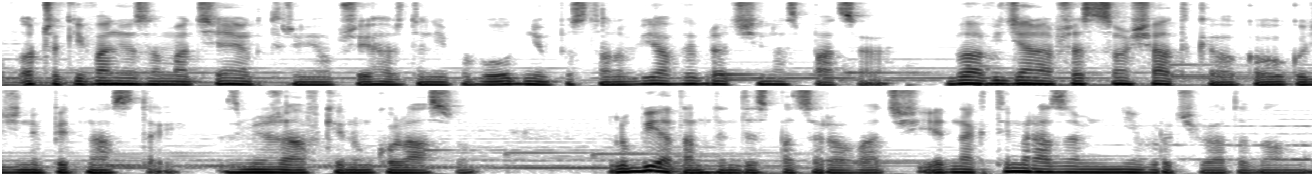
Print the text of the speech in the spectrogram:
w oczekiwaniu za Maciejem, który miał przyjechać do niej po południu, postanowiła wybrać się na spacer. Była widziana przez sąsiadkę około godziny 15. Zmierzała w kierunku lasu. Lubiła tamtędy spacerować, jednak tym razem nie wróciła do domu.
